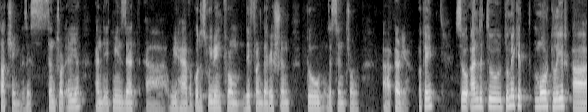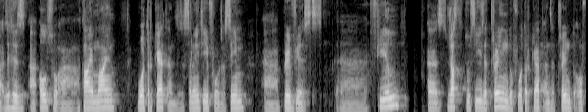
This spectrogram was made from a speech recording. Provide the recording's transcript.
touching this central area. And it means that uh, we have a good sweeping from different direction to the central area. Okay. So, and to, to make it more clear, uh, this is uh, also a, timeline, water cut and the salinity for the same uh, previous field as just to see the trend of water cut and the trend of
